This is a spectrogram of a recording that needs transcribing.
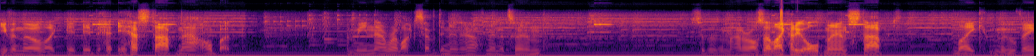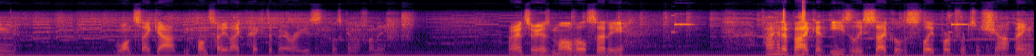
Even though, like, it, it, it has stopped now, but... I mean, now we're like 17 and a half minutes in. So it doesn't matter. Also, I like how the old man stopped, like, moving once I got... Once I, like, picked the berries. That was kind of funny. Alright, so here's Mauville City. If I had a bike, I'd easily cycle to Slateport for some shopping,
